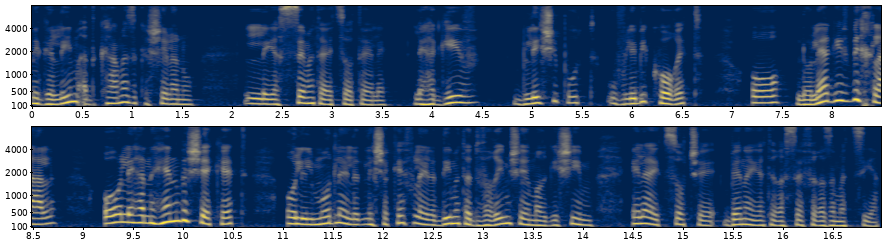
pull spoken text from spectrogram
מגלים עד כמה זה קשה לנו ליישם את העצות האלה. להגיב בלי שיפוט ובלי ביקורת, או לא להגיב בכלל, או להנהן בשקט, או ללמוד לילד, לשקף לילדים את הדברים שהם מרגישים. אלה העצות שבין היתר הספר הזה מציע.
